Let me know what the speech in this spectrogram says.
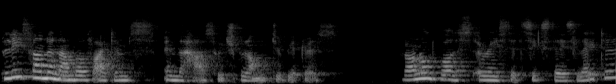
Police found a number of items in the house which belonged to Petrus. Ronald was arrested six days later,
